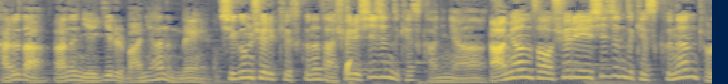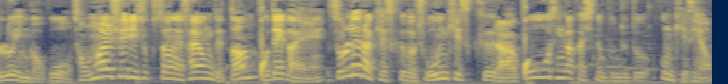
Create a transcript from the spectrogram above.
다르다라는 얘기를 많이 하는데 지금 쉐리 cask는 다 쉐리 seasoned cask 아니냐 라면서 쉐리 seasoned cask는 별로인 거고 정말 쉐리 숙성에 사용됐던 bodega의 solera cask가 좋은 cask라고 생각하시는 분들도 조금 계세요.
